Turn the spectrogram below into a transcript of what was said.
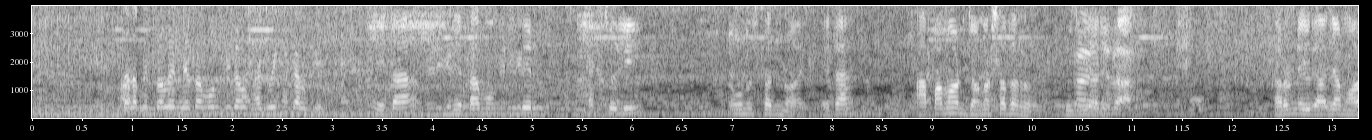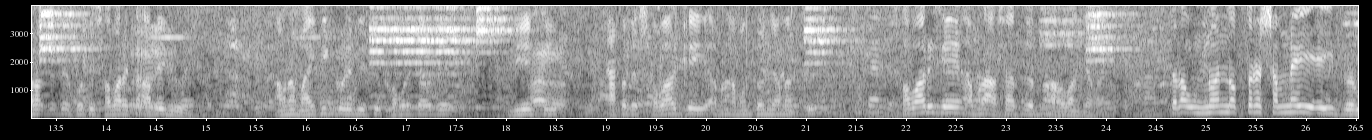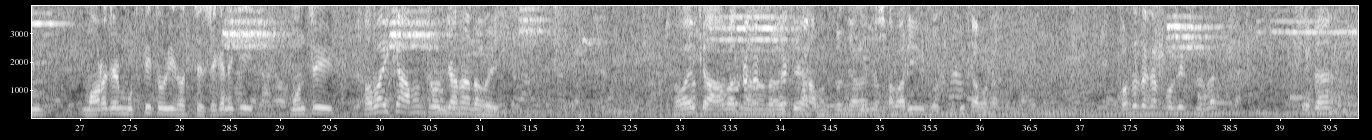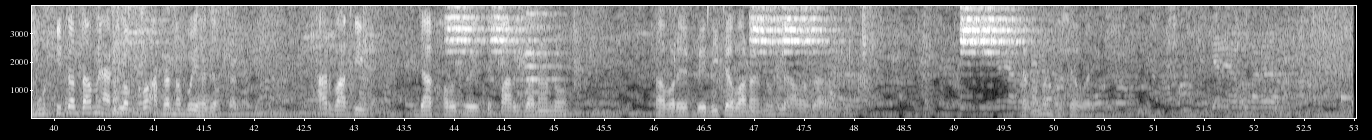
দাদা আপনার দলের নেতা মন্ত্রীরাও থাকবে কি কালকে? এটা নেতা মন্ত্রীদের অ্যাকচুয়ালি অনুষ্ঠান নয় এটা আপামর জনসাধারণ কুচবিহারে কারণ এই রাজা মহারাজাদের প্রতি সবার একটা আবেগ রয়েছে। আমরা মাইকিং করে দিয়েছি খবরের কাগজে দিয়েছি আপনাদের সবাইকেই আমরা আমন্ত্রণ জানাচ্ছি সবারকে আমরা আসার জন্য আহ্বান জানাচ্ছি। তারা উন্নয়ন দপ্তরের সামনেই এই মহারাজের মূর্তি তৈরি হচ্ছে সেখানে কি মন্ত্রী সবাইকে আমন্ত্রণ জানানো হয়েছে। সবাইকে আহ্বান জানানো হয়েছে আমন্ত্রণ জানানো সবারই উপস্থিতি কামনা করছে। কত টাকার প্রজেক্ট দাদা? এটা মূর্তিটার দাম এক লক্ষ আটানব্বই হাজার টাকা। আর বাকি যা খরচ হয়েছে পার্ক বানানো তারপরে বেদিটা বানানো আলাদা। এখনও হিসাব হয়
